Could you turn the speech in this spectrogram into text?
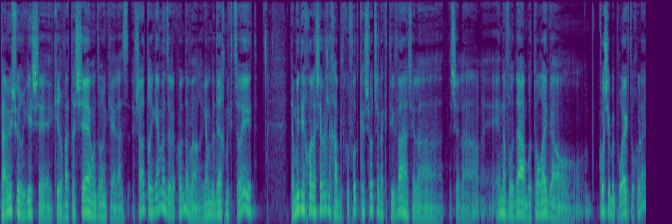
פעמים שהוא הרגיש אה, קרבת השם או דברים כאלה, אז אפשר לתרגם את זה לכל דבר, גם בדרך מקצועית. תמיד יכול לשבת לך בתקופות קשות של הכתיבה, של ה... של ה... אין עבודה באותו רגע, או קושי בפרויקט וכולי.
